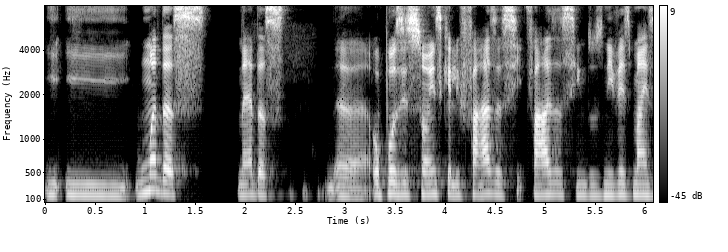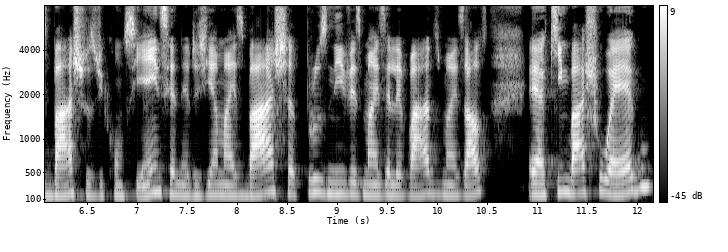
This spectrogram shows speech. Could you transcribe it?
e, e, uma das, né, das uh, oposições que ele faz, assim, faz assim, dos níveis mais baixos de consciência, energia mais baixa, para os níveis mais elevados, mais altos, é aqui embaixo o ego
